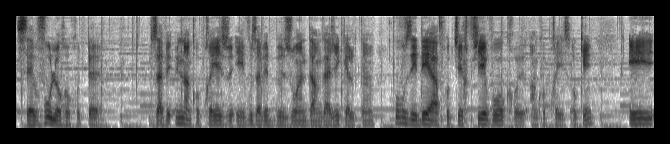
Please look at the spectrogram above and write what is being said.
c'est vous le recruteur. Vous avez une entreprise et vous avez besoin d'engager quelqu'un pour vous aider à fructifier votre entreprise, ok? Et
